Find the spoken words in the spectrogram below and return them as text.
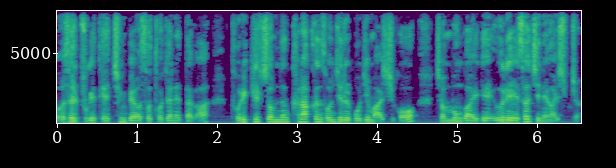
어설프게 대충 배워서 도전했다가 돌이킬 수 없는 크나큰 손실을 보지 마시고 전문가에게 의뢰해서 진행하십시오.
